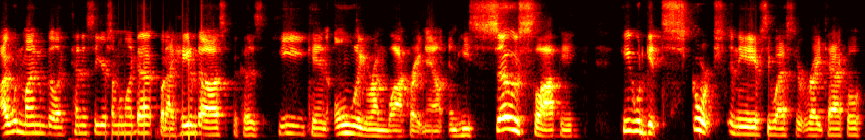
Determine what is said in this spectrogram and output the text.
I wouldn't mind him to like Tennessee or someone like that, but I hate him to us because he can only run block right now, and he's so sloppy. He would get scorched in the AFC West at right tackle.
